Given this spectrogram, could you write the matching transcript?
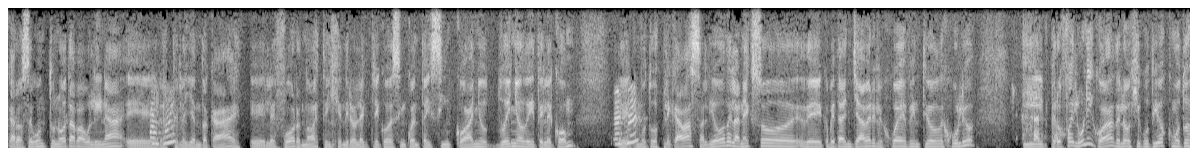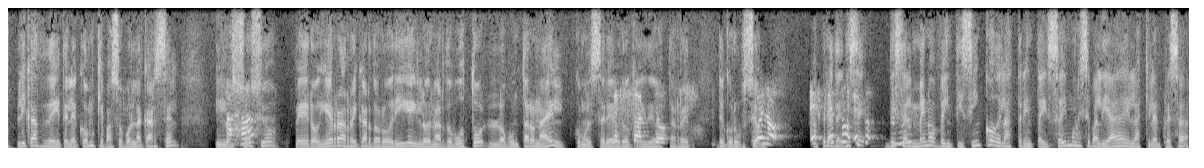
Claro, según tu nota, Paulina, eh, la estoy leyendo acá, eh, Lefort, ¿no? Este ingeniero eléctrico de 55 años, dueño de Telecom, eh, como tú explicabas, salió del anexo de, Capitán Javer el jueves 22 de julio, y, pero fue el único ¿ah? de los ejecutivos, como tú explicas, de Telecom que pasó por la cárcel, y los socios, Pedro Guerra, Ricardo Rodríguez y Leonardo Busto, lo apuntaron a él como el cerebro que ideó esta red de corrupción. Espérate, dice, dice al menos 25 de las 36 municipalidades en las que la empresa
